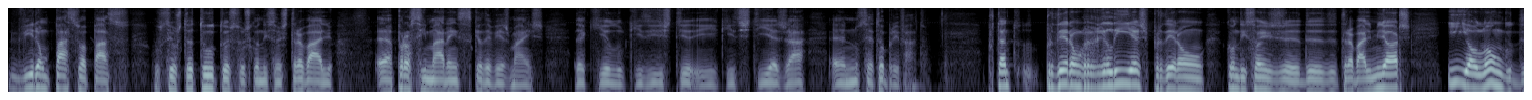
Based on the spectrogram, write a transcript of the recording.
viram passo a passo o seu estatuto, as suas condições de trabalho, aproximarem-se cada vez mais daquilo que existe e que existia já uh, no setor privado. Portanto, perderam regalias, perderam condições de, de, trabalho melhores e ao longo de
